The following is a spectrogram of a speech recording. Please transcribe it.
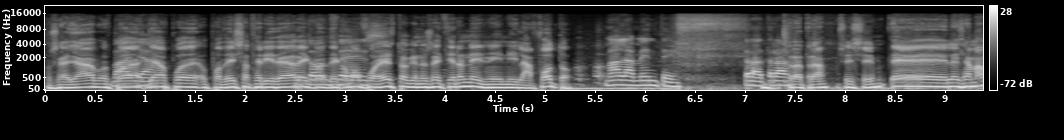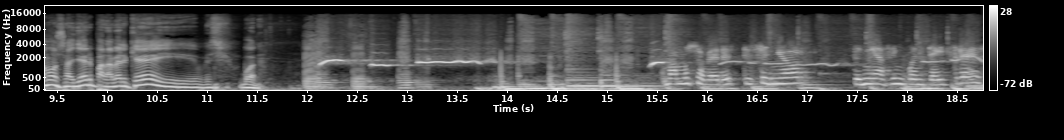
O sea, ya, os, pueda- Vaya. ya os puede- os podéis hacer idea de, co- de cómo Entonces- fue esto, que no se hicieron ni, ni, ni la foto. Malamente. Tra, tra. Tra, tra, sí, sí. Eh, les llamamos ayer para ver qué y pues, bueno. Vamos a ver, este señor tenía 53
